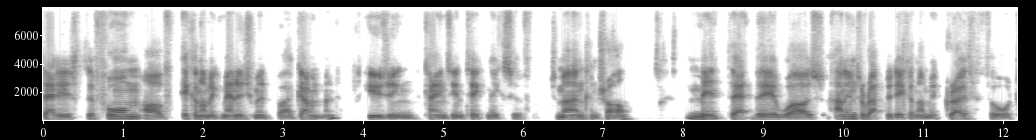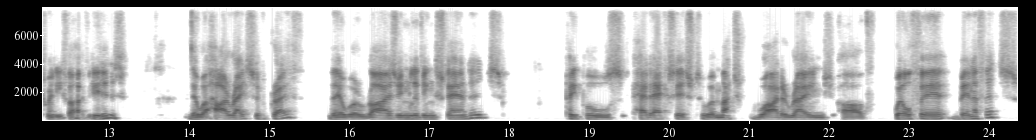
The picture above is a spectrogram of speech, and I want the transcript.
That is, the form of economic management by government using Keynesian techniques of demand control meant that there was uninterrupted economic growth for 25 years. There were high rates of growth. There were rising living standards. People's had access to a much wider range of welfare benefits.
